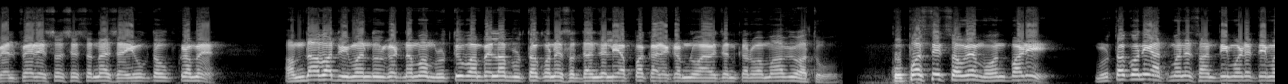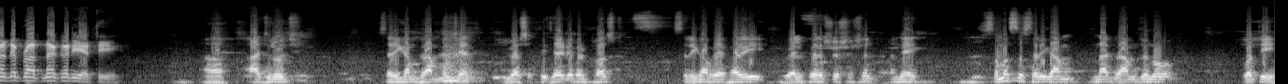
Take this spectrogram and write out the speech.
વેલફેર એસોસિએશનના સંયુક્ત ઉપક્રમે અમદાવાદ વિમાન દુર્ઘટનામાં મૃત્યુ પામેલા મૃતકોને શ્રદ્ધાંજલિ આપવા કાર્યક્રમનું આયોજન કરવામાં આવ્યું હતું. ઉપસ્થિત સૌએ મૌન પાડી મૃતકોની આત્માને શાંતિ મળે તે માટે પ્રાર્થના કરી હતી. આજરોજ સરીગામ ગ્રામ પંચાયત યુવા શક્તિ ચેરિટેબલ ટ્રસ્ટ, સરીગામ વેપારી વેલફેર એસોસિએશન અને સમસ્ત સરીગામના ગ્રામજનો વતી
